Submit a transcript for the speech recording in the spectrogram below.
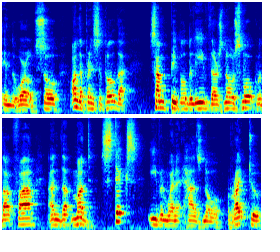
in the world. So on the principle that some people believe there's no smoke without fire and that mud sticks even when it has no right to,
